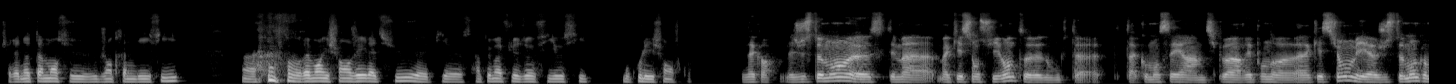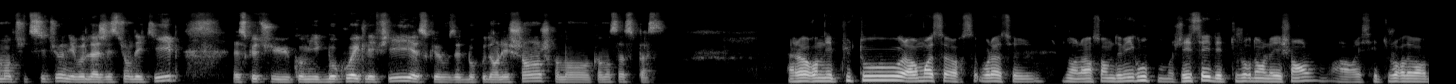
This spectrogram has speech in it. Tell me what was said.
Je dirais notamment, vu que j'entraîne des filles, il faut vraiment échanger là-dessus. Et puis, euh, c'est un peu ma philosophie aussi, beaucoup l'échange. D'accord. Mais justement, euh, c'était ma, question suivante. Euh, donc, tu as, commencé un petit peu à répondre à la question, mais euh, justement, comment tu te situes au niveau de la gestion d'équipe? Est-ce que tu communiques beaucoup avec les filles? Est-ce que vous êtes beaucoup dans l'échange? Comment, comment ça se passe? Alors, on est plutôt. Alors, moi, voilà, dans l'ensemble de mes groupes. J'essaie d'être toujours dans l'échange. Alors, j'essaie toujours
